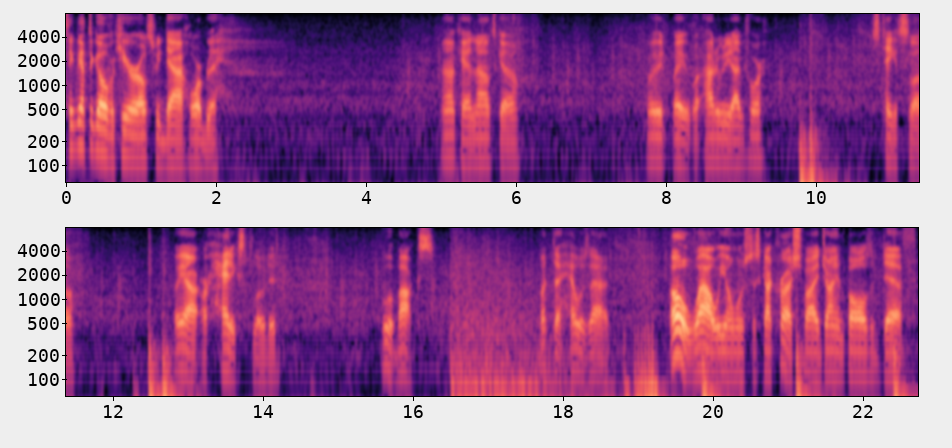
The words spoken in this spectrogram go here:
think we have to go over here or else we die horribly. Okay, now let's go. Wait, wait, what, how did we die before? Let's take it slow. Oh yeah, our head exploded. Ooh, a box. What the hell was that? Oh, wow, we almost just got crushed by giant balls of death.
